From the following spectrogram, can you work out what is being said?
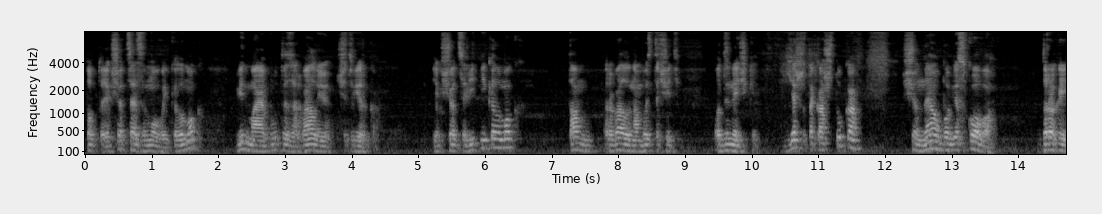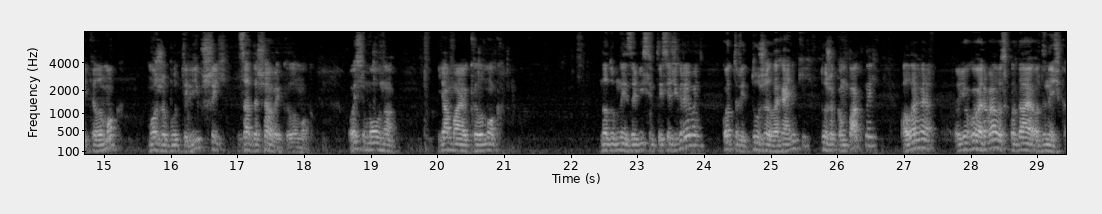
Тобто, якщо це зимовий килимок, він має бути з рвелею четвірка. Якщо це літній килимок, там рвели нам вистачить одинички. Є ще така штука, що не обов'язково дорогий килимок може бути ліпший за дешевий килимок. Ось умовно, я маю килимок надувний за 8 тисяч гривень, котрий дуже легенький, дуже компактний, але його РВЛ складає одиничка.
